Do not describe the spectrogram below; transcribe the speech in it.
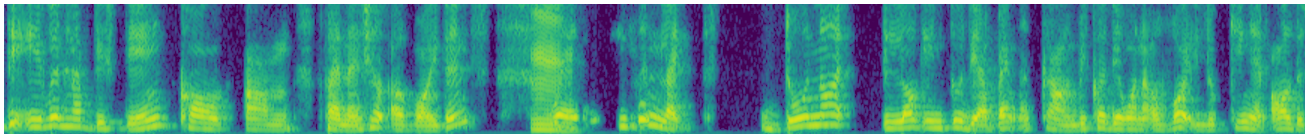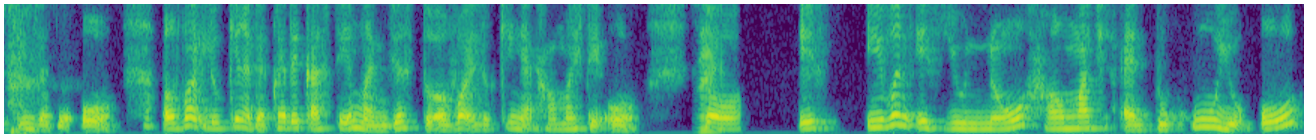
they even have this thing called um financial avoidance Mm. where even like do not log into their bank account because they want to avoid looking at all the things that they owe. Avoid looking at their credit card statement just to avoid looking at how much they owe. So if even if you know how much and to who you owe,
